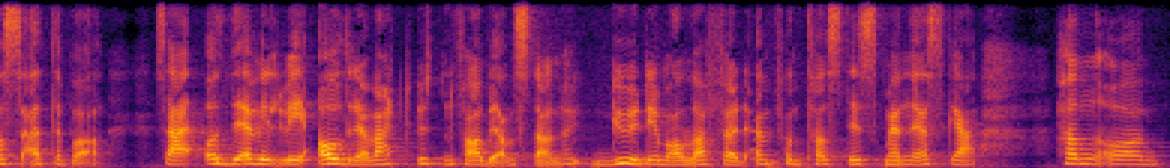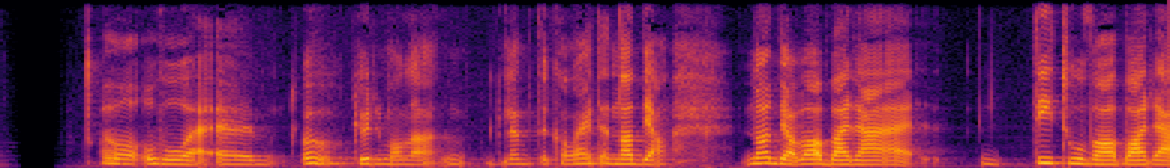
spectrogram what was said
også etterpå. Jeg, og det ville vi aldri ha vært uten Fabian Stang. Guri malla, for en fantastisk menneske. Han og og, og eh, oh, Guri malla, glemte hva hun heter. Nadia. Nadia var bare De to var bare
